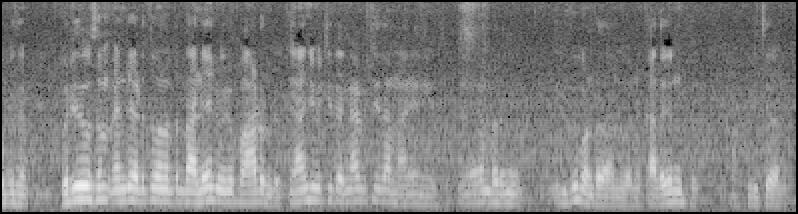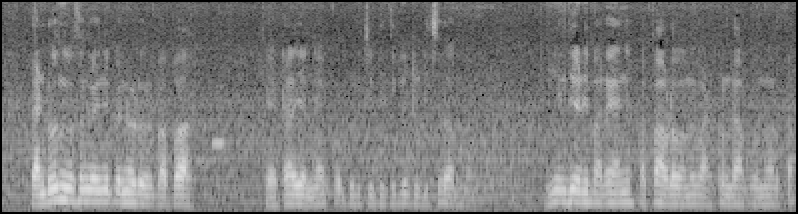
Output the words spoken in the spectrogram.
ഓഫീസിൽ ഒരു ദിവസം എന്റെ അടുത്ത് വന്നപ്പോൾ തലയിൽ ഒരു പാടുണ്ട്. ഞാൻ ചോദിച്ചു എന്നാ മാനേ? മാനേന്ന് ചോദിച്ചു. അന്നേരം പറഞ്ഞു ഇത് കൊണ്ടതാന്ന് പറഞ്ഞു. കഥകനിട്ട് പിടിച്ചതാണ് രണ്ടു മൂന്ന് ദിവസം കഴിഞ്ഞപ്പോൾ എന്നോട് പറഞ്ഞു പപ്പ ചേട്ടാ എന്നെ പിടിച്ച് ഭിത്തിക്കിട്ട് ഇടിച്ച് തന്നു. നീ എന്ത് ചെടി പറയാഞ്ഞ് പപ്പ അവിടെ വന്ന് വഴക്കുണ്ടാക്കുമെന്ന് ഓർത്താം.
